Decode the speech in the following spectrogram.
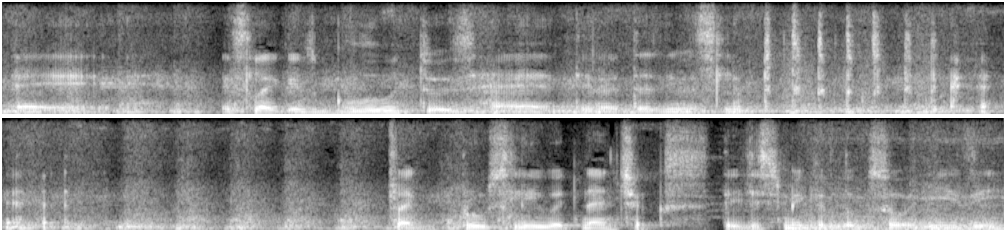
hey. It's like it's glued to his hand, you know, it doesn't even slip. It's like Bruce Lee with nunchucks. They just make it look so easy.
